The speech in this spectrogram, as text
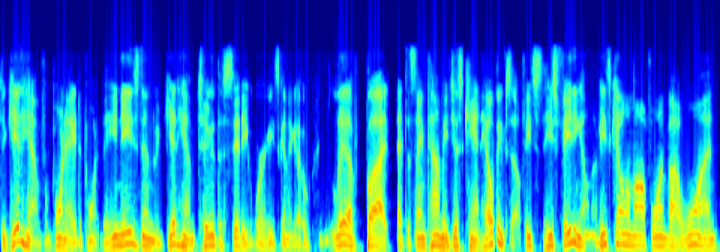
to get him from point A to point B. He needs them to get him to the city where he's going to go live. But at the same time, he just can't help himself. He's he's feeding on them. He's killing them off one by one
